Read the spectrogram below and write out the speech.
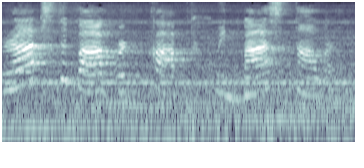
Wraps the bag or cup with bath towel.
